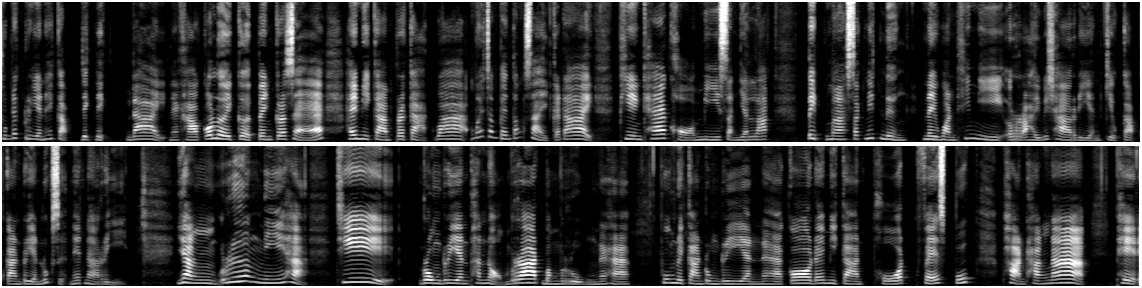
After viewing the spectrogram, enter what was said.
ชุดนักเรียนให้กับเด็กๆได้นะคะ ก็เลยเกิดเป็นกระแสให้มีการประกาศว่าไม่จำเป็นต้องใส่ก็ได้ เพียงแค่ขอมีสัญญลักษณ์ติดมาสักนิดหนึ่งในวันที่มีรายวิชาเรียนเกี่ยวกับการเรียนลูกเสือเนตรนารี อย่างเรื่องนี้ค่ะที่โรงเรียนถนอมราชบำรุงนะคะ ผู้อำนวยการโรงเรียนนะคะก็ได้มีการโพสต์ Facebook ผ่านทางหน้าเพจ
